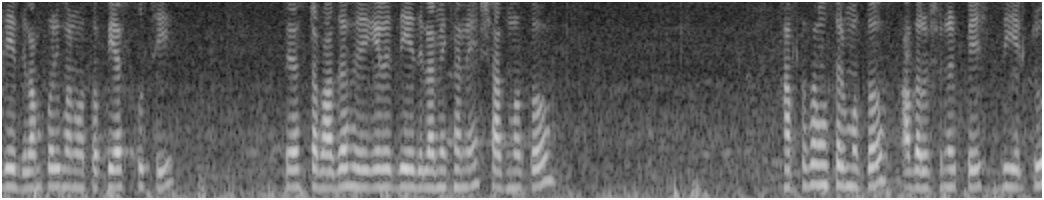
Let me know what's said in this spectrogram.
দিয়ে দিলাম পরিমাণ মতো পেঁয়াজ কুচি। পেঁয়াজটা ভাজা হয়ে গেলে দিয়ে দিলাম এখানে স্বাদ মতো হাফ চা চামচের মতো আদা রসুনের পেস্ট দিয়ে একটু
